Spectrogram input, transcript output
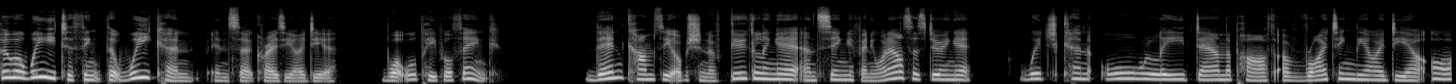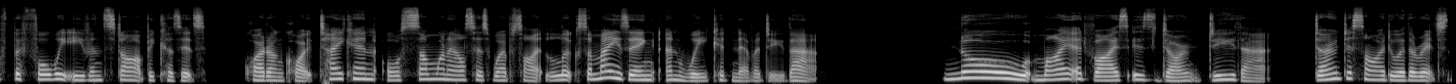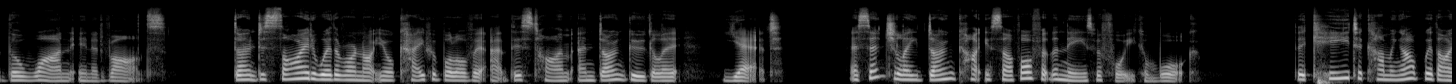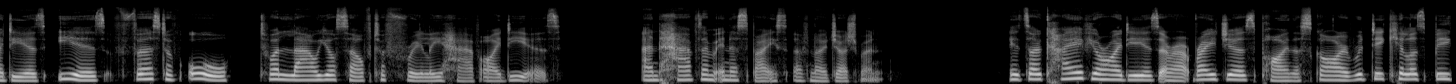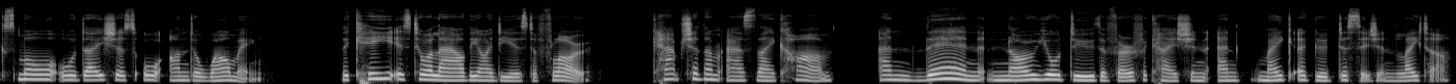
Who are we to think that we can insert crazy idea? What will people think? Then comes the option of Googling it and seeing if anyone else is doing it, which can all lead down the path of writing the idea off before we even start because it's quote unquote taken or someone else's website looks amazing and we could never do that. No, my advice is don't do that. Don't decide whether it's the one in advance. Don't decide whether or not you're capable of it at this time and don't Google it yet. Essentially, don't cut yourself off at the knees before you can walk. The key to coming up with ideas is, first of all, to allow yourself to freely have ideas and have them in a space of no judgment. It's okay if your ideas are outrageous, pie in the sky, ridiculous, big, small, audacious, or underwhelming. The key is to allow the ideas to flow, capture them as they come, and then know you'll do the verification and make a good decision later.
